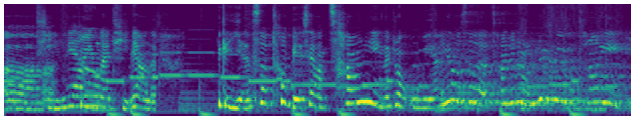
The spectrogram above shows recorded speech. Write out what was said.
呃提亮，对，用来提亮的，那个颜色特别像苍蝇那种五颜六色的苍，就那种绿绿的苍蝇，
